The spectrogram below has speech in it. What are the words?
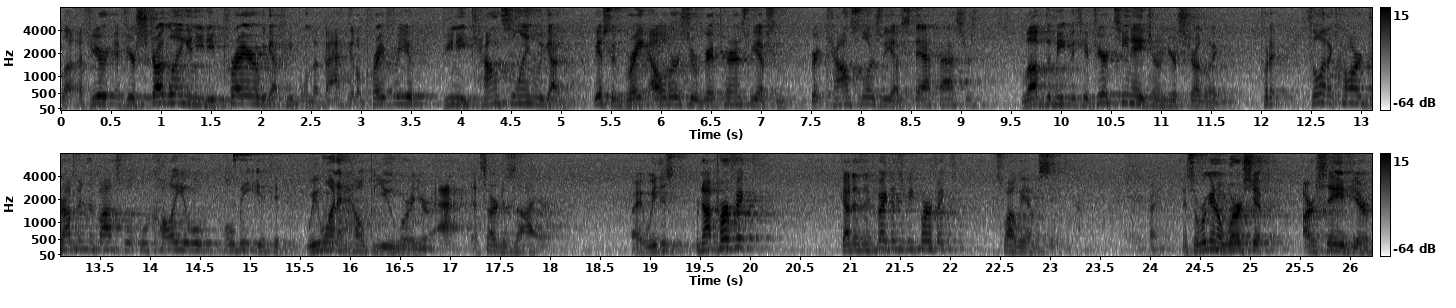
look, if you're if you're struggling and you need prayer, we got people in the back that'll pray for you. If you need counseling, we got we have some great elders who are great parents. We have some great counselors. We have staff pastors. Love to meet with you. If you're a teenager and you're struggling, put it, fill out a card, drop it in the box. We'll, we'll call you. We'll, we'll meet you with you. We want to help you where you're at. That's our desire. Right? We just, we're not perfect. God doesn't expect us to be perfect. That's why we have a Savior. Right? And so we're going to worship our Savior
